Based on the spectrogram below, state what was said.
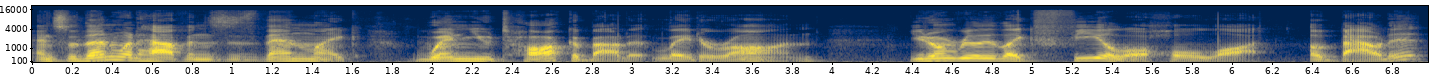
And so then what happens is then like when you talk about it later on you don't really like feel a whole lot about it.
